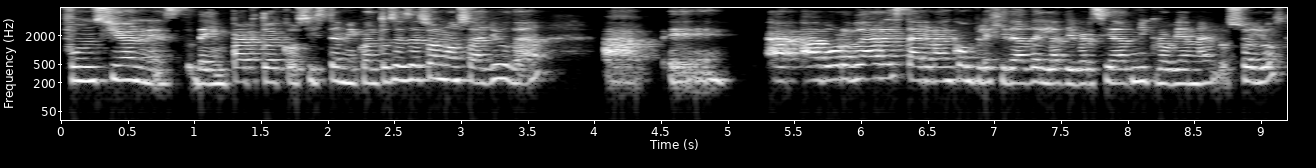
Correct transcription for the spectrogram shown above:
funciones de impacto ecosistémico. Entonces eso nos ayuda a eh, a abordar esta gran complejidad de la diversidad microbiana de los suelos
